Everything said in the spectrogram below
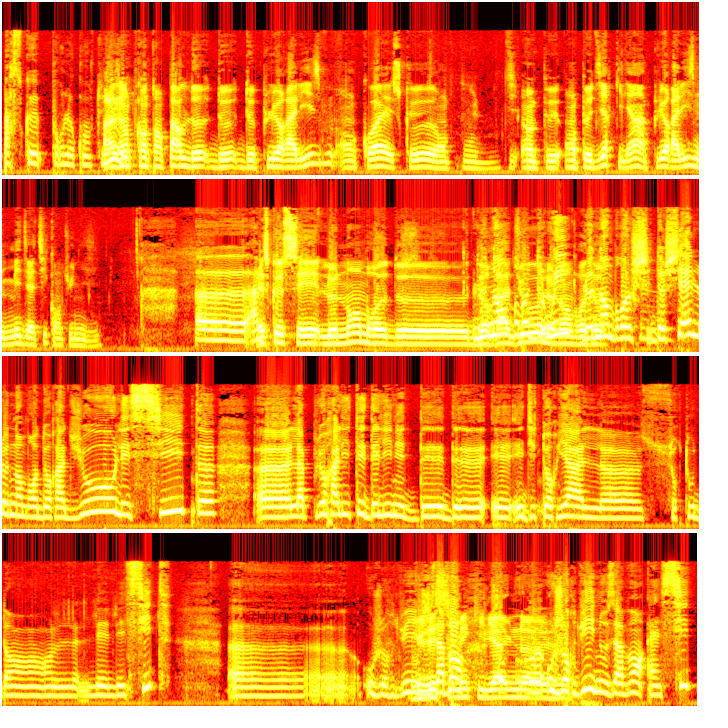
parce que pour le contenu, Par exemple, quand on parle de, de, de pluralisme, en quoi est-ce que on peut, on peut, on peut dire qu'il y a un pluralisme médiatique en Tunisie? Euh, Est-ce que c'est le nombre de, de le nombre radios, de, le oui, nombre le de... nombre de chaînes, le nombre de radios, les sites, euh, la pluralité des lignes éditoriales, surtout dans les, les sites. Euh, aujourd'hui, nous avons qu'il y a une- euh, aujourd'hui nous avons un site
